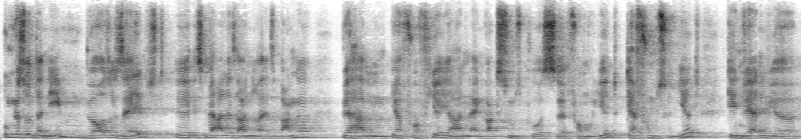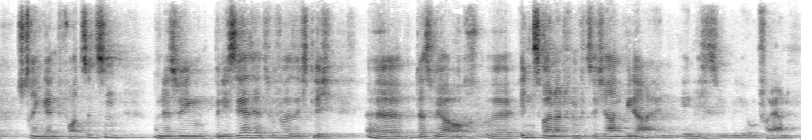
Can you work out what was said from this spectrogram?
um das Unternehmen Börse selbst äh, ist mir alles andere als bange. Wir haben ja vor vier Jahren einen Wachstumskurs formuliert, der funktioniert. Den werden wir stringent fortsetzen. Und deswegen bin ich sehr, sehr zuversichtlich, dass wir auch äh, in 250 Jahren wieder ein ähnliches Jubiläum feiern.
